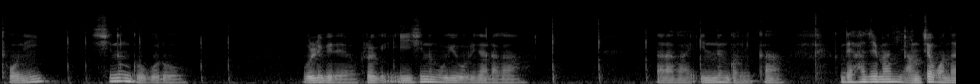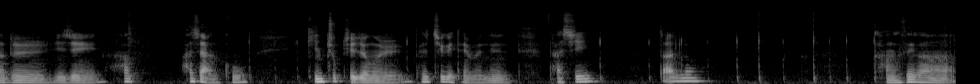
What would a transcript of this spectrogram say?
돈이 신흥국으로 몰리게 돼요. 그러기 이 신흥국이 우리나라가 나라가 있는 거니까. 근데 하지만 양적 완화를 이제 하, 하지 않고 긴축 재정을 펼치게 되면은 다시 달러 강세가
